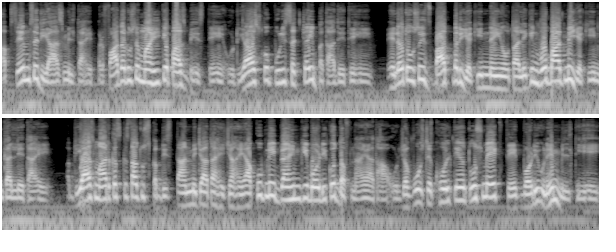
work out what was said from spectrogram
अब सेम से रियाज मिलता है, पर फादर उसे माही के पास भेजते हैं और रियाज को पूरी सच्चाई बता देते हैं। पहले तो उसे इस बात पर यकीन नहीं होता, लेकिन वो बाद में यकीन कर लेता है। अब रियाज मार्कस के साथ उस कब्रिस्तान में जाता है, जहाँ याकूब ने इब्राहिम की बॉडी को दफनाया था, और जब वो उसे खोलते हैं तो उसमें एक फेक बॉडी उन्हें मिलती है।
